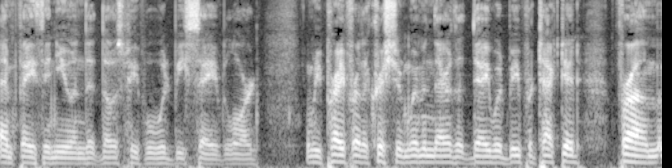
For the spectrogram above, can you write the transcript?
and faith in you, and that those people would be saved, Lord. And we pray for the Christian women there that they would be protected from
